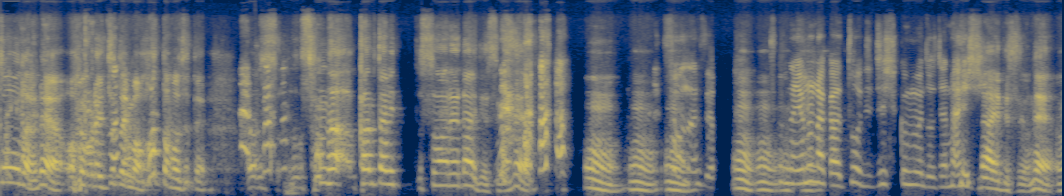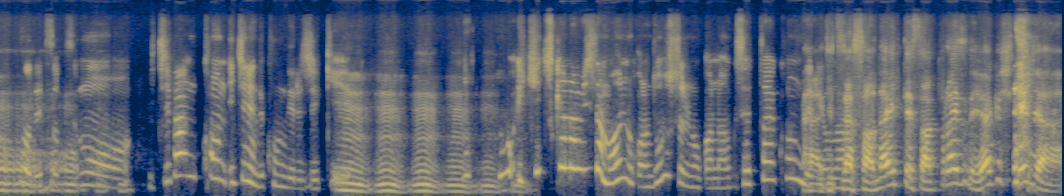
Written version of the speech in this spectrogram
そうだよね。俺ちょっと今はっと思っちゃって。そんな簡単に座れないですよね。うんうん、そうなんですよ。そんな世の中当時自粛ムードじゃないし。ないですよね。うんそうですそうです。もう一番こん一年で混んでる時期。行きつけの店もあるのかな？どうするのかな絶対混んでるよな。実はさないってサプライズで予約してんじゃん。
